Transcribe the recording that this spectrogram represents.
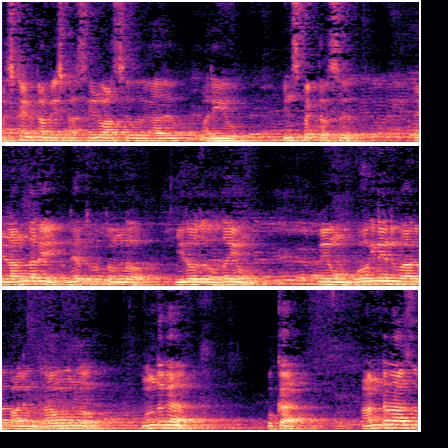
assistant commissioner Srinivas గారు మరియు ఇన్స్పెక్టర్స్ వీళ్ళందరి నేతృత్వంలో ఈరోజు ఉదయం మేము గోగినేని వారిపాలెం గ్రామంలో ముందుగా ఒక అండరాజు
